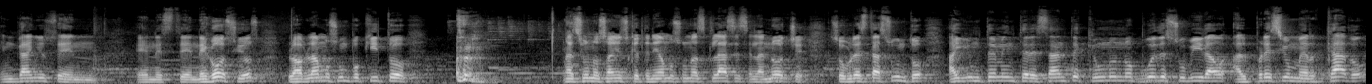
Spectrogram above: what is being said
engaños en, en este, negocios. Lo hablamos un poquito hace unos años que teníamos unas clases en la noche sobre este asunto. Hay un tema interesante que uno no puede subir al precio mercado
